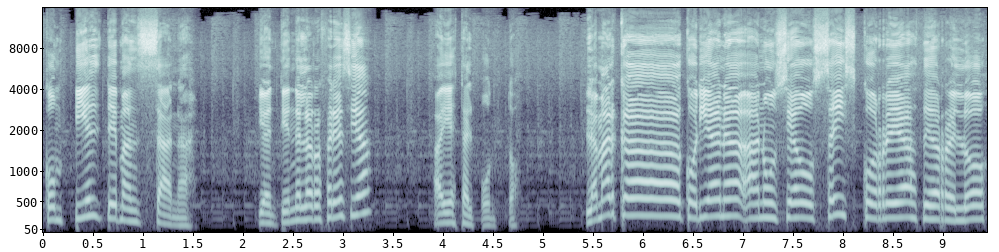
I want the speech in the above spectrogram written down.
con piel de manzana. ¿Ya entienden la referencia? Ahí está el punto. La marca coreana ha anunciado seis correas de reloj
